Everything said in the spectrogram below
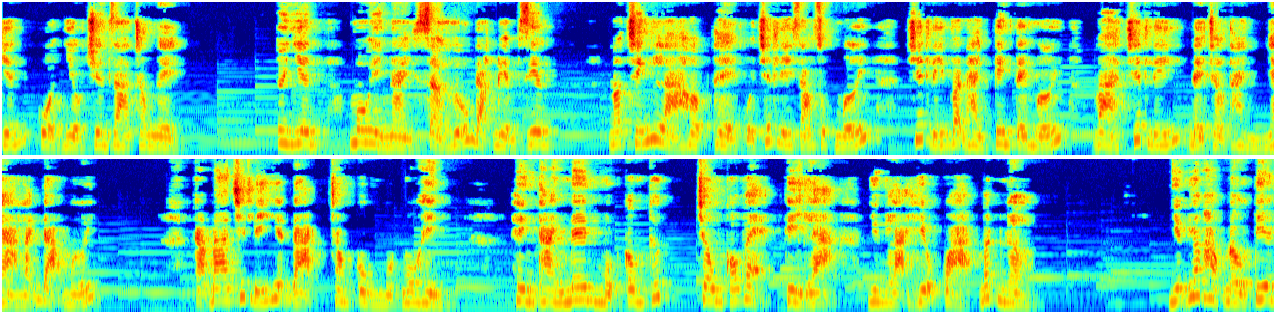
kiến của nhiều chuyên gia trong nghề. Tuy nhiên, mô hình này sở hữu đặc điểm riêng. Nó chính là hợp thể của triết lý giáo dục mới, triết lý vận hành kinh tế mới và triết lý để trở thành nhà lãnh đạo mới. Cả ba triết lý hiện đại trong cùng một mô hình hình thành nên một công thức trông có vẻ kỳ lạ nhưng lại hiệu quả bất ngờ những lớp học đầu tiên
